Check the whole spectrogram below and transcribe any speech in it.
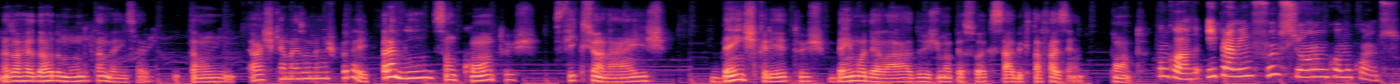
mas ao redor do mundo também, sabe? Então, eu acho que é mais ou menos por aí. Para mim, são contos ficcionais bem escritos, bem modelados, de uma pessoa que sabe o que está fazendo. Ponto. Concordo. E para mim funcionam como contos.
